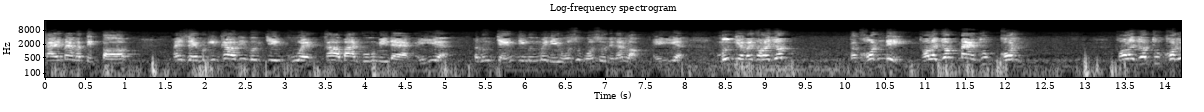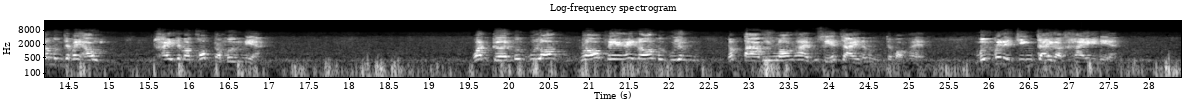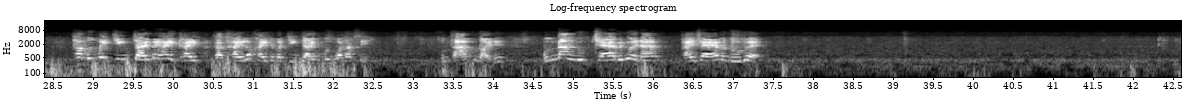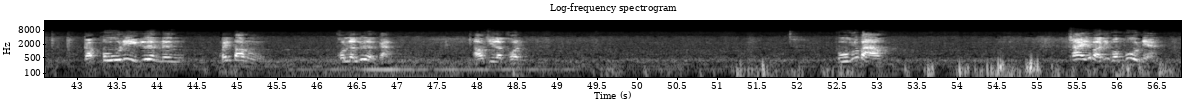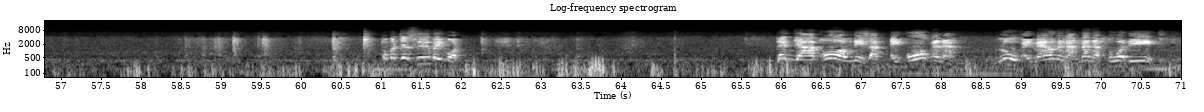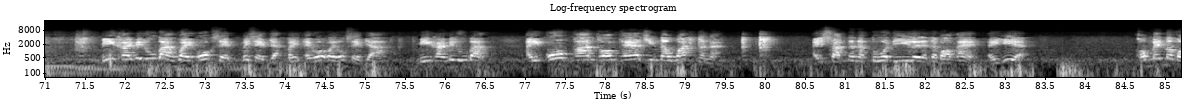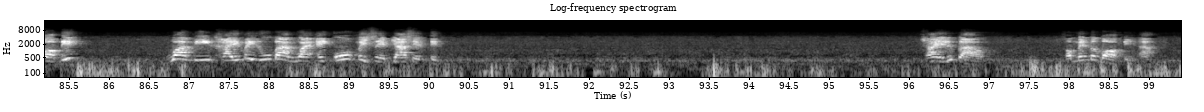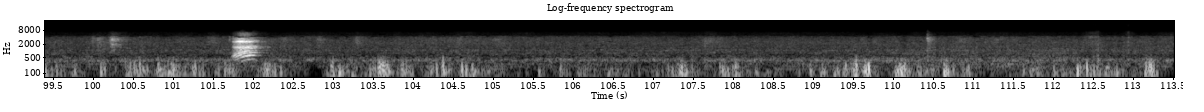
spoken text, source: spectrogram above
ใครแม่มาติดต่อให้เสกมากินข้าวที่เมืองจีนคุยข้าวบ้านกูก็มีแดกไอ้เหี้ยถ้ามึงเจ๋งจริงมึงไม่หนีหัวซุกหัวซุนอย่างนั้นหรอกไอ้เหี้ยมึงอย่าไปทรยศกับคนดิทรยศแม่งทุกคนทรยศทุกคนแล้วมึงจะไปเอา ใครจะมาคบกับมึงเนี่ย วันเกิดมึงกูร้องร้องเพลงให้น้องมึงกูยังน้ำตามึงร้องไห้กูเสียใจนะมึงจะบอกให้ มึงไม่ได้จริงใจกับใครเนี่ย ถ้ามึงไม่จริงใจไม่ให้ใครกับใครแล้วใครจะมาจริงใจกับมึงวะทักษิณมึงถามกูหน่อยดิมึงนั่งดูแชร์ไปด้วยนะ ใครแชร์ให้มันดูด้วย กับปูนี่อีกเรื่องหนึ่งไม่ต้องคนละเรื่องกัน เอาทีละคน ถูกหรือเปล่า ใช่หรือเปล่าที่ผมพูดเนี่ย ก็มันจะซื้อไปหมด เล่นยาพ่อมึงดิสัตว์ไอโอ๊กนั่นน่ะ ลูกไอแมวนั่นน่ะนั่นน่ะตัวดี มีใครไม่รู้บ้างไอ้โอ๊กเสพไม่เสพยาไม่ไอโอ๊กไอโอ๊กเสพยา มีใครไม่รู้บ้าง ไอโอ๊กพานทองแท้ชินวัตรนั่นน่ะไอสัตว์นั่นน่ะตัวดีเลยนะจะบอกให้ ไอเหี้ยคอมเมนต์มาบอกดิว่ามีใครไม่รู้บ้างว่าไอโอ๊กไม่เสพยาเสพติด ใช่หรือเปล่า คอมเมนต์มาบอกดิอะนะ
